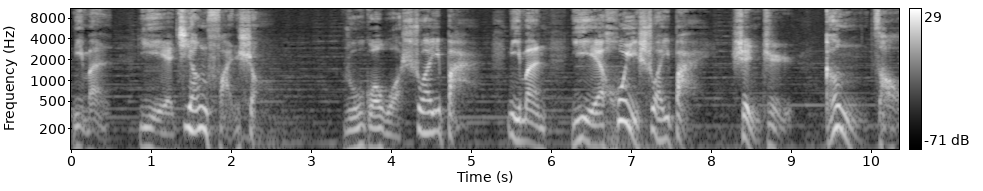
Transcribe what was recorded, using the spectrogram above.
你们也将繁盛；如果我衰败，你们也会衰败，甚至更糟。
